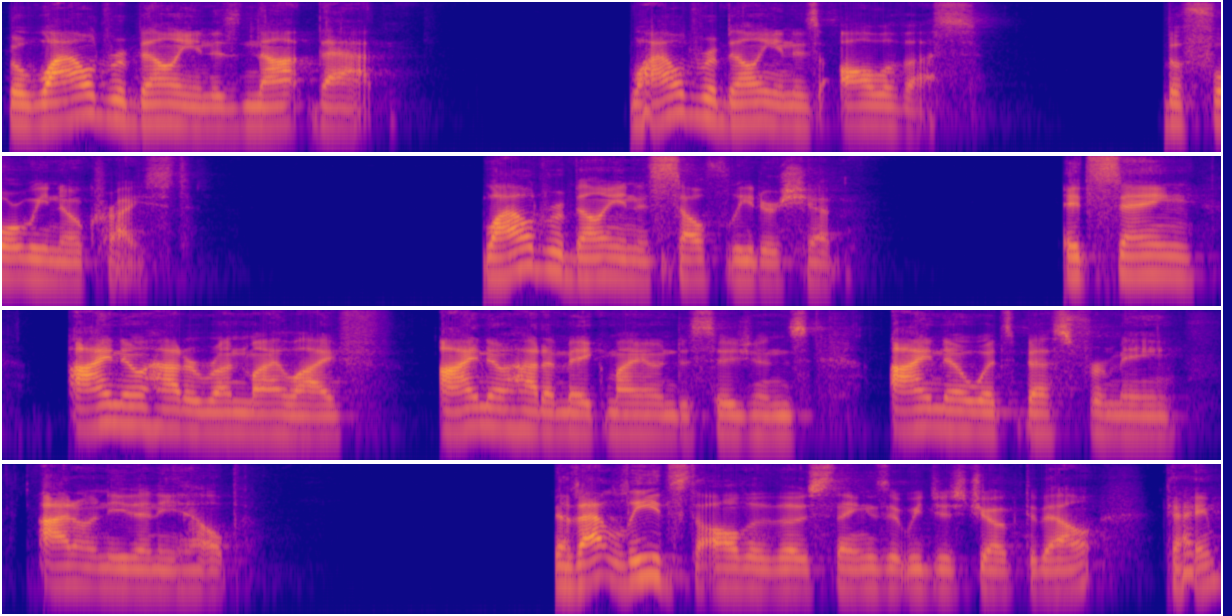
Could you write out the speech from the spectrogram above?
But wild rebellion is not that. Wild rebellion is all of us before we know Christ. Wild rebellion is self leadership. It's saying, I know how to run my life. I know how to make my own decisions. I know what's best for me. I don't need any help. Now, that leads to all of those things that we just joked about, okay?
